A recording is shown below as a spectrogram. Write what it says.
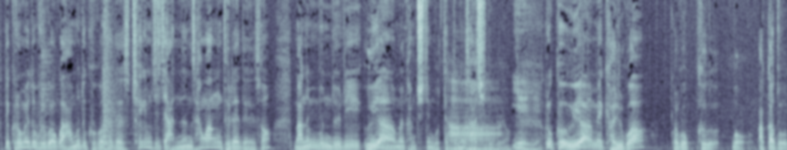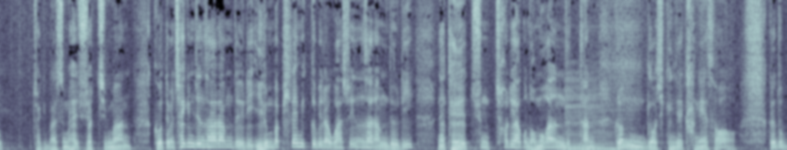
근데 그럼에도 불구하고 아무도 그것에 대해서 책임지지 않는 상황들에 대해서 많은 분들이 의아함을 감추지 못했던 건 사실이고요. 예, 예. 그리고 그 의아함의 결과 결국 그 뭐 아까도 저기 말씀을 해주셨지만 그것 때문에 책임진 사람들이 이른바 피레미급이라고 할 수 있는 사람들이 그냥 대충 처리하고 넘어가는 듯한 음. 그런 것이 굉장히 강해서 그래도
